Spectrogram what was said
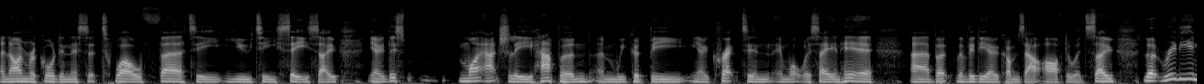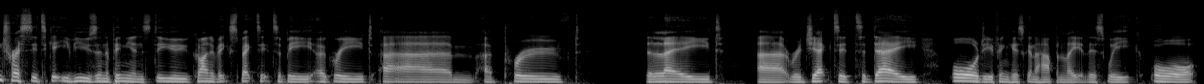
and i'm recording this at 12.30 utc so you know this might actually happen and we could be you know correct in, in what we're saying here uh, but the video comes out afterwards so look really interested to get your views and opinions do you kind of expect it to be agreed um, approved delayed uh, rejected today, or do you think it's going to happen later this week or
